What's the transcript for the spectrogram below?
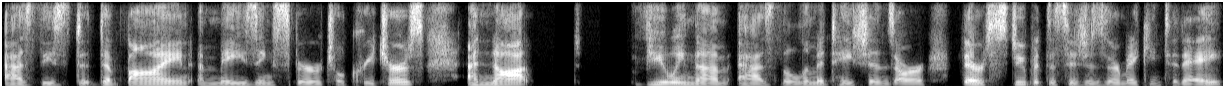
as these d- divine, amazing spiritual creatures and not viewing them as the limitations or their stupid decisions they're making today.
